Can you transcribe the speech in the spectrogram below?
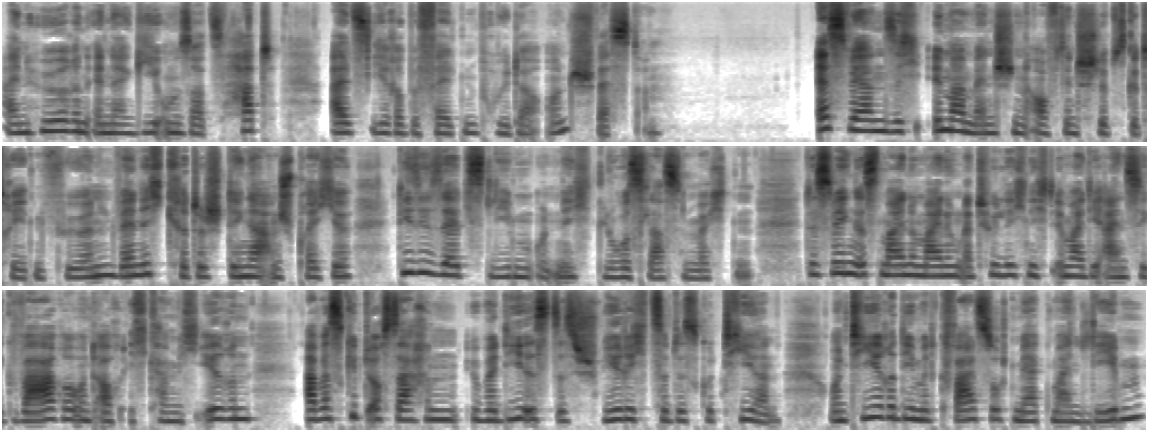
einen höheren Energieumsatz hat als ihre befällten Brüder und Schwestern. Es werden sich immer Menschen auf den Schlips getreten fühlen, wenn ich kritisch Dinge anspreche, die sie selbst lieben und nicht loslassen möchten. Deswegen ist meine Meinung natürlich nicht immer die einzig wahre und auch ich kann mich irren, aber es gibt auch Sachen, über die ist es schwierig zu diskutieren. Und Tiere, die mit Qualzuchtmerkmalen leben,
